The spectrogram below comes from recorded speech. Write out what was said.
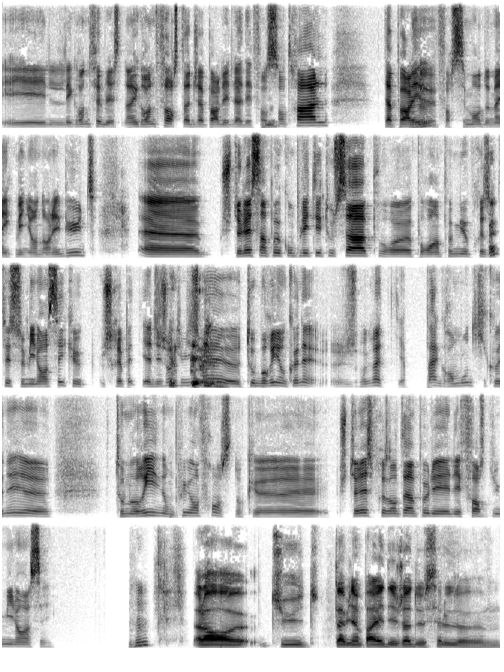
et les grandes faiblesses? Dans les grandes forces, tu as déjà parlé de la défense Mhm. centrale, tu as parlé Mhm. euh, forcément de Mike Maignan dans les buts. Euh, je te laisse un peu compléter tout ça pour, pour un peu mieux présenter ce Milan AC que, je répète, il y a des gens qui me disent, ouais, euh, Tomori, on connaît. Je regrette, il n'y a pas grand monde qui connaît euh, Tomori non plus en France. Donc je te laisse présenter un peu les, les forces du Milan AC. Mhm. Alors, euh, tu as bien parlé déjà de celle, euh,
